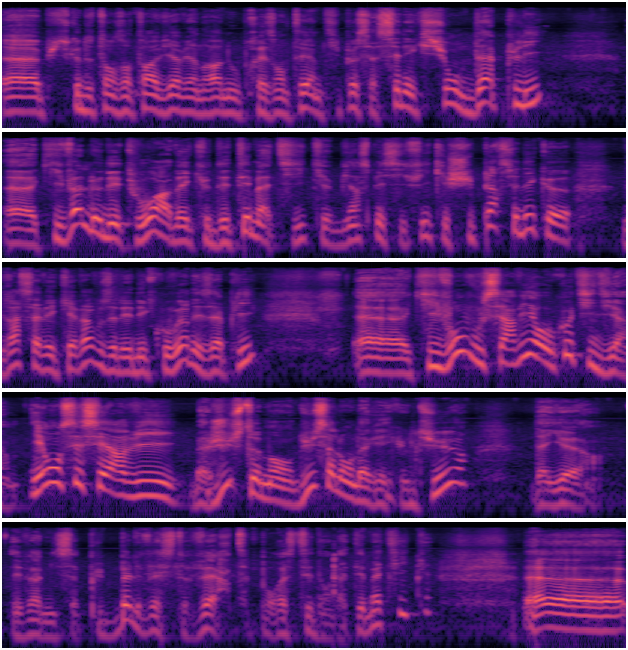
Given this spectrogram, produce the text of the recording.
euh, puisque de temps en temps, Eva viendra nous présenter un petit peu sa sélection d'applis euh, qui valent le détour avec des thématiques bien spécifiques. Et je suis persuadé que grâce avec Eva, vous allez découvrir des applis qui vont vous servir au quotidien. Et on s'est servi bah, justement du salon d'agriculture. D'ailleurs, Eva a mis sa plus belle veste verte pour rester dans la thématique, euh,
